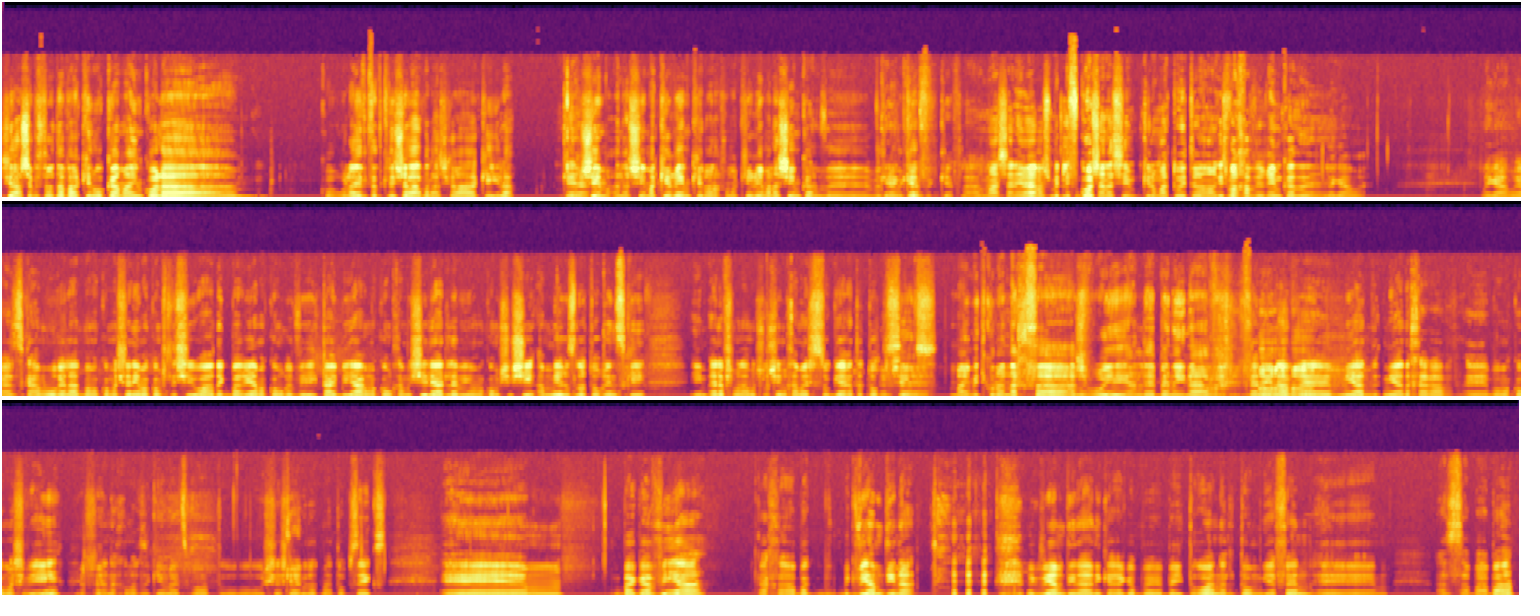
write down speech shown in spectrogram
אשכרה שבסופו של דבר, כאילו, כמה עם כל ה... אולי זה קצת קלישאה, אבל אשכרה קהילה. כן. אנשים, אנשים מכירים, כאילו, אנחנו מכירים אנשים כאן, זה, כן, זה כן, כיף. זה כיף ממש, אני ממש מת לפגוש אנשים, כאילו, מהטוויטר, אני מרגיש כבר חברים כזה. לגמרי. לגמרי. אז כאמור, אלעד במקום השני, מקום שלישי הוא ארדק בריא, מקום רביעי איתי ביאר, מקום חמישי ליד לוי, ומקום שישי אמיר זלוטורינסקי. עם 1835 סוגר את ה top six. מה עם עדכון הנכס השבועי על אה, בן עינב? בן עינב אה, מיד אחריו אה, במקום השביעי. יפה. אנחנו מחזיקים לו אצבעות, הוא שש כן. נקודות מה top six. בגביע, ככה, בג- בגביע המדינה, בגביע המדינה אני כרגע ביתרון על תום גפן, אמ, אז סבבה.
